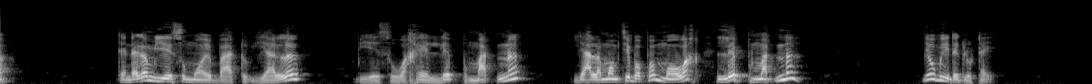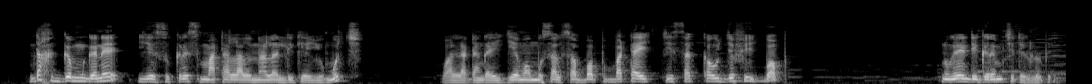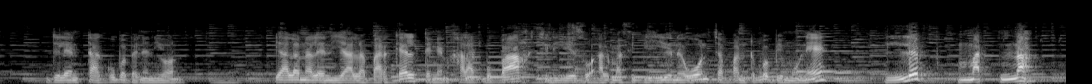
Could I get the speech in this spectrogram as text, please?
te ndegam yeesu mooy baatub yàlla bi yeesu waxee lépp mat na yàlla moom ci boppam moo wax lépp mat na yow miy déglu tey ndax gëm nga ne yeesu kirist matalal na la liggéeyu mucc wala dangay jéem a musal sa bopp ba tey ci sa kaw jëfi bopp nu ngi leen di gërëm ci déglu bi di leen tàggu ba beneen yoon yàlla na leen yàlla barkeel te ngeen xalaat bu baax ci li yeesu almasi bi yéene woon ca bant ba bi mu ne lépp mat na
